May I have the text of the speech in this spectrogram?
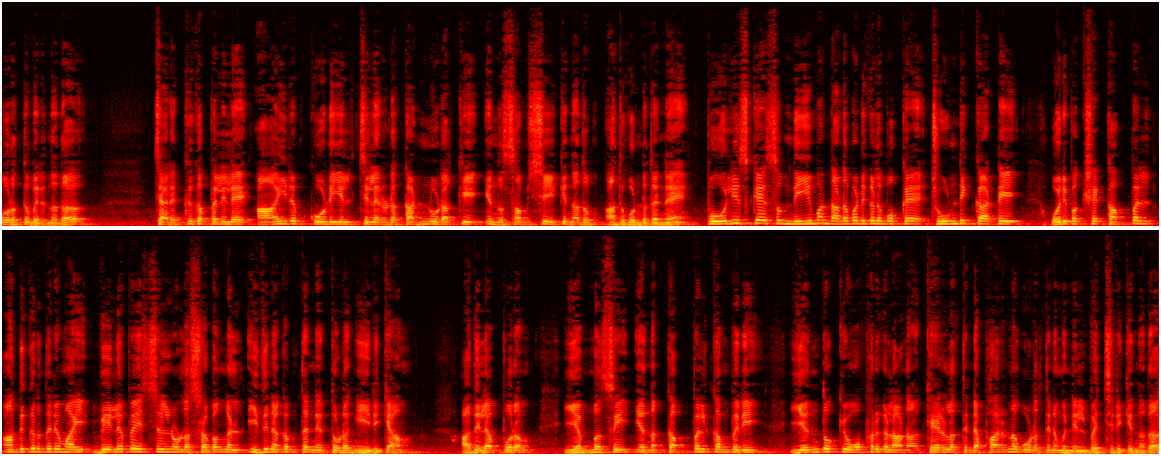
പുറത്തു വരുന്നത്. ചരക്ക് കപ്പലിലെ ആയിരം കോടിയിൽ ചിലരുടെ കണ്ണുടക്കി എന്ന് സംശയിക്കുന്നതും അതുകൊണ്ട് തന്നെ. പോലീസ് കേസും നിയമ നടപടികളുമൊക്കെ ചൂണ്ടിക്കാട്ടി ഒരുപക്ഷെ കപ്പൽ അധികൃതരുമായി വിലപേശലിനുള്ള ശ്രമങ്ങൾ ഇതിനകം തന്നെ തുടങ്ങിയിരിക്കാം. അതിലപ്പുറം എം എസ് സി എന്ന കപ്പൽ കമ്പനി എന്തൊക്കെ ഓഫറുകളാണ് കേരളത്തിന്റെ ഭരണകൂടത്തിന് മുന്നിൽ വെച്ചിരിക്കുന്നത്?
